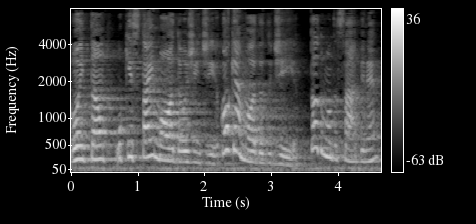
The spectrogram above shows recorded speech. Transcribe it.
Ou então, o que está em moda hoje em dia. Qual que é a moda do dia? Todo mundo sabe, né?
